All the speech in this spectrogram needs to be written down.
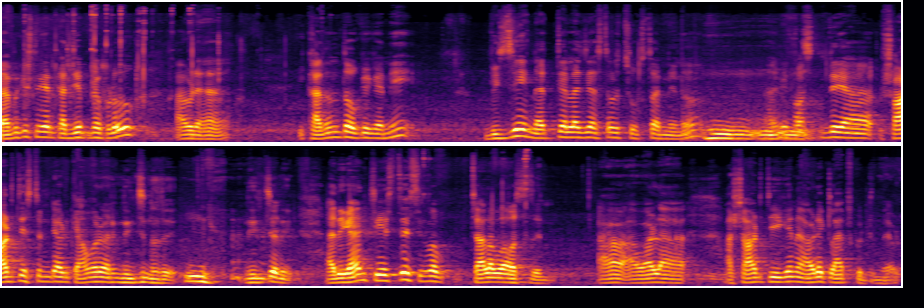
రమ్యకృష్ణ గారికి కథ చెప్పినప్పుడు ఆవిడ ఈ కథ అంతా ఓకే కానీ విజయ్ నత్తి ఎలా చేస్తాడో చూస్తాను నేను. అని ఫస్ట్ డే షార్ట్ తీస్తుంటే ఆవిడ కెమెరా వరకు నించున్నది. నించొని. అది కానీ చేస్తే సినిమా చాలా బాగా వస్తుంది వాళ్ళ ఆ షార్ట్ తీయగానే ఆవిడే క్లాప్స్ కొట్టింది ఆవిడ.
